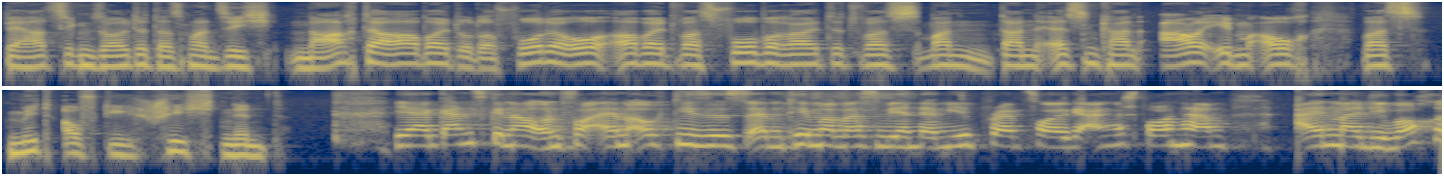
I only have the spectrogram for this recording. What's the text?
beherzigen sollte, dass man sich nach der Arbeit oder vor der Arbeit was vorbereitet, was man dann essen kann, aber eben auch was mit auf die Schicht nimmt. Ja, ganz genau. Und vor allem auch dieses ähm, Thema, was wir in der Meal Prep Folge angesprochen haben, einmal die Woche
